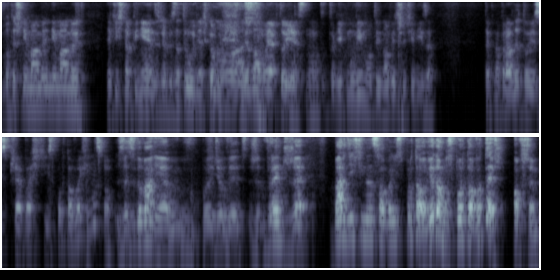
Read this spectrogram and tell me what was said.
bo też nie mamy, nie mamy jakichś tam pieniędzy, żeby zatrudniać kogoś, No wiadomo jak to jest, no to tak jak mówimy o tej nowej trzeciej lidze, tak naprawdę to jest przepaść i sportowa i finansowa. Zdecydowanie, ja bym powiedział wie- że wręcz, że bardziej finansowo niż sportowo. Wiadomo, sportowo też, owszem,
